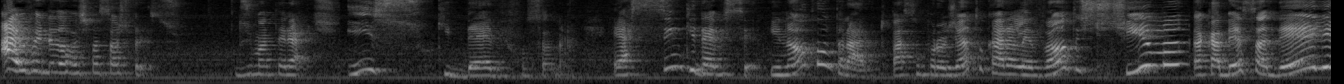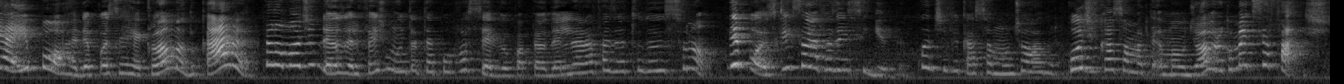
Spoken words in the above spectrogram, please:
Aí o vendedor vai te passar os preços dos materiais. Isso que deve funcionar. É assim que deve ser. E não ao contrário. Tu passa um projeto, o cara levanta, estima da cabeça dele, e aí, porra, depois você reclama do cara? Pelo amor de Deus, ele fez muito até por você, viu? O papel dele não era fazer tudo isso, não. Depois, o que você vai fazer em seguida? Quantificar sua mão de obra. Quantificar sua mão de obra, como é que você faz?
